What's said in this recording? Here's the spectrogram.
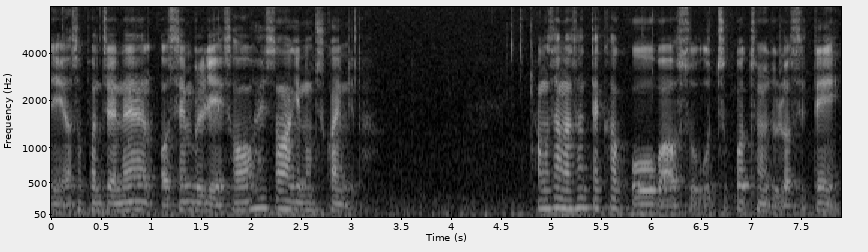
네, 여섯 번째는 어셈블리에서 활성화 기능 추가입니다. 형상을 선택하고 마우스 우측 버튼을 눌렀을 때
